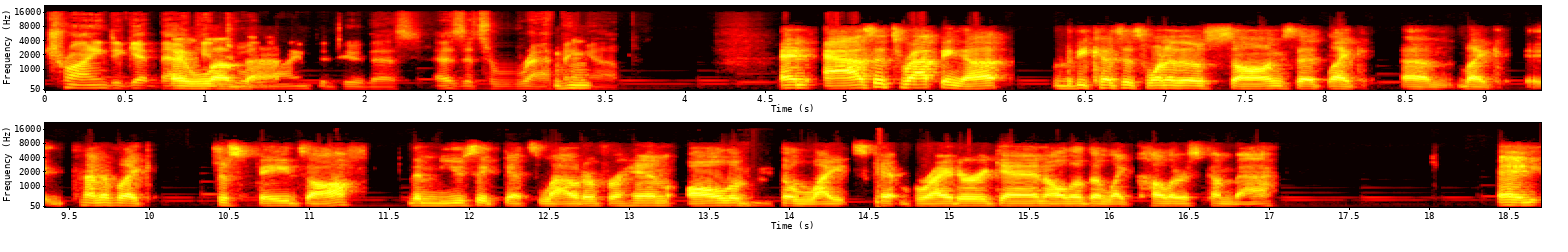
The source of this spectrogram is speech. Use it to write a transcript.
trying to get back I into love a that. Mm-hmm. line to do this as it's wrapping up. and as it's wrapping up because it's one of those songs that like um like it kind of like just fades off the music gets louder for him all of Mhm. the lights get brighter again all of the like colors come back and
